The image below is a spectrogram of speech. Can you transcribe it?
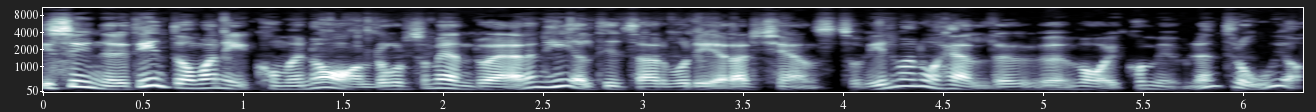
i synnerhet inte om man är kommunalråd som ändå är en heltidsarvoderad tjänst så vill man nog hellre vara i kommunen tror jag.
